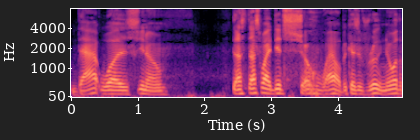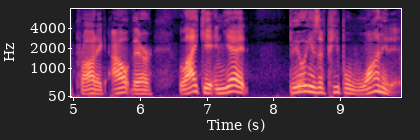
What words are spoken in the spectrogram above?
that was, you know, that's that's why it did so well because there's really no other product out there like it, and yet billions of people wanted it,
